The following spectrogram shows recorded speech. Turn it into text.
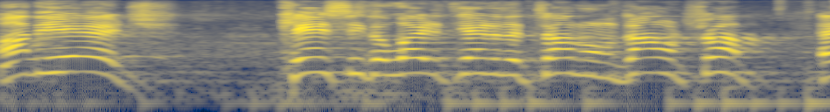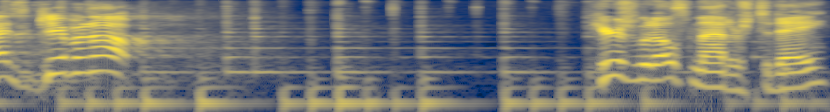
on the edge, can't see the light at the end of the tunnel, and Donald Trump has given up. Here's what else matters today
